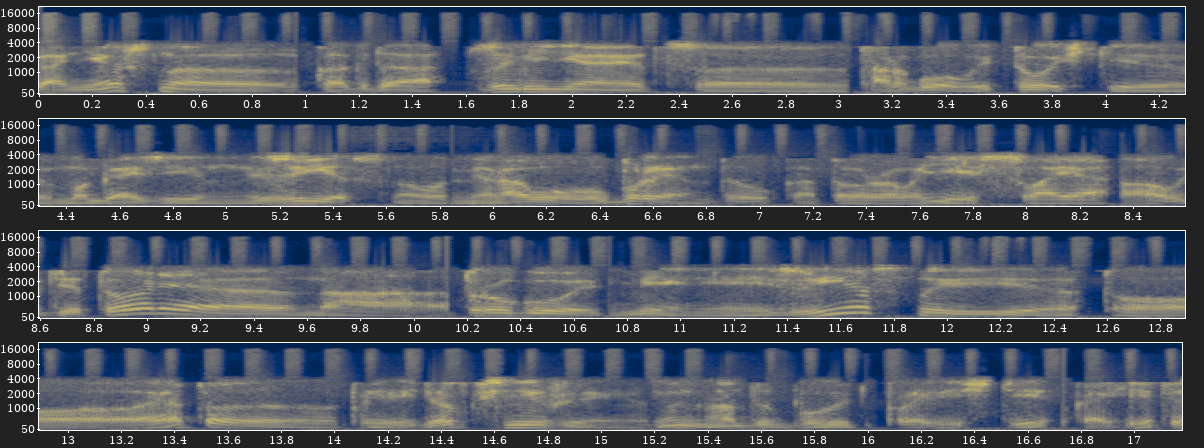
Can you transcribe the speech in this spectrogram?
Конечно, когда заменяется торговой точки магазин известного мирового бренда, у которого есть своя аудитория, на другой, менее известный, то это приведет к снижению. Им надо будет провести какие-то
